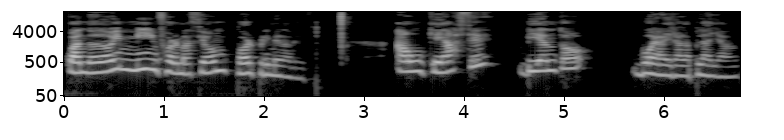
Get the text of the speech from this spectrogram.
cuando doy mi información por primera vez. Aunque hace viento, voy a ir a la playa.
